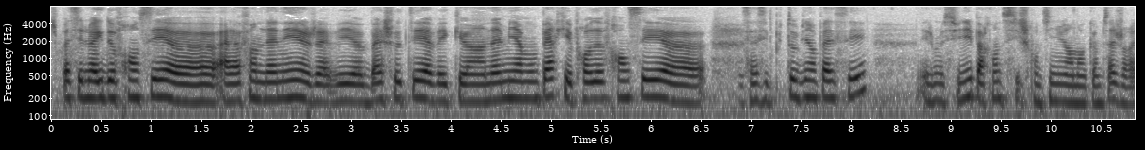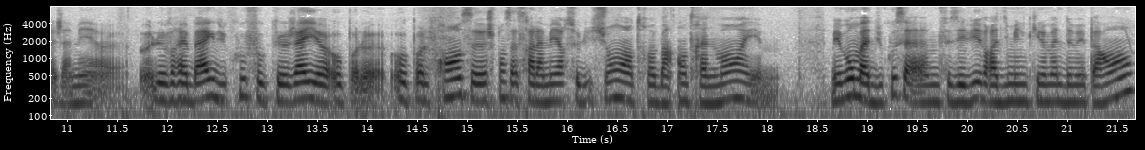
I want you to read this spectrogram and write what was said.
J'ai passé le bac de français euh, à la fin de l'année. J'avais bachoté avec un ami à mon père qui est prof de français. ça s'est plutôt bien passé. Et je me suis dit, par contre, si je continue un an comme ça, j'aurai jamais le vrai bac. Du coup, il faut que j'aille au pôle, France. Je pense que ça sera la meilleure solution entre ben, entraînement et. Mais bon, bah, du coup, ça me faisait vivre à 10 000 km de mes parents,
